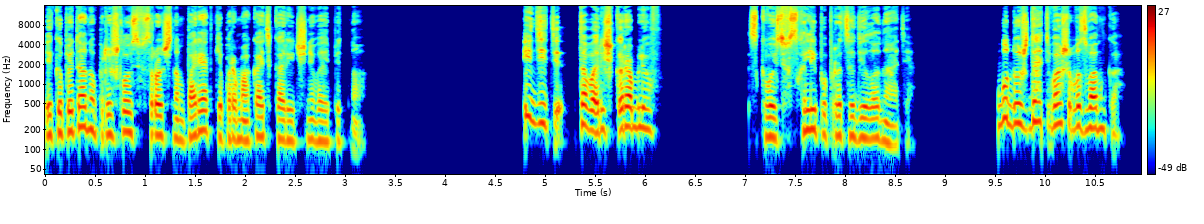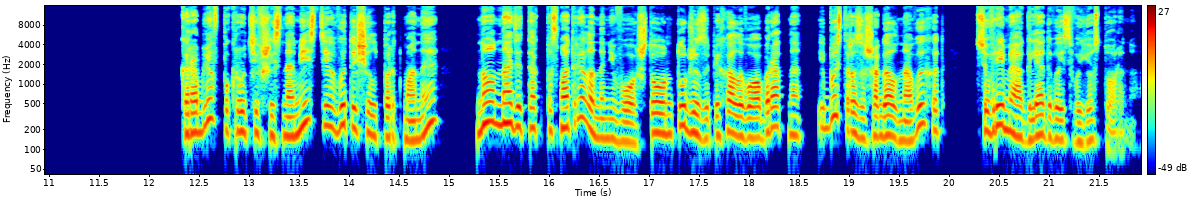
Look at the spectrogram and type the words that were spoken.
и капитану пришлось в срочном порядке промокать коричневое пятно. «Идите, товарищ Кораблёв», — сквозь всхлипы процедила Надя. Буду ждать вашего звонка». Кораблёв, покрутившись на месте, вытащил портмоне, но Надя так посмотрела на него, что он тут же запихал его обратно и быстро зашагал на выход, все время оглядываясь в ее сторону.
